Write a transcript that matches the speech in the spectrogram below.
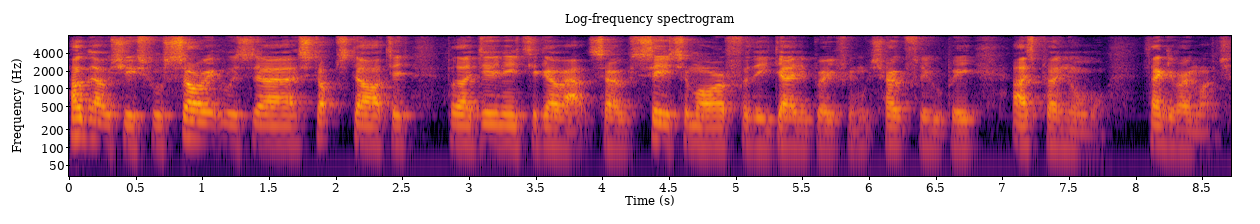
hope that was useful. Sorry it was uh, stop started, but I do need to go out. So see you tomorrow for the daily briefing, which hopefully will be as per normal. Thank you very much.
